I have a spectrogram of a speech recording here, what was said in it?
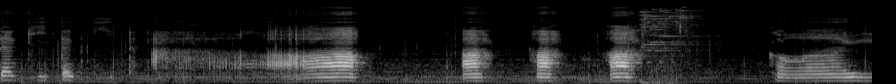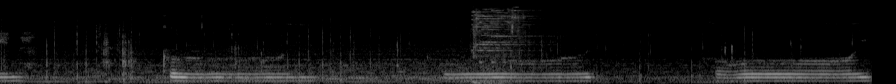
كده كده. آه. آه. Ha. Ha. Coin. Coin. Coin. Coin.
